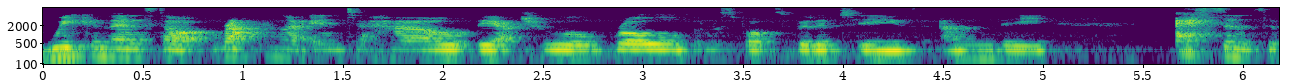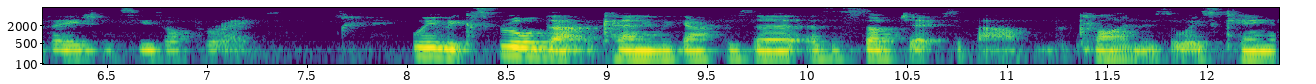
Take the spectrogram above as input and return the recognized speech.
we can then start wrapping that into how the actual roles and responsibilities and the essence of agencies operate. We've explored that at Kerning Gap as a, as a subject about the client is always king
